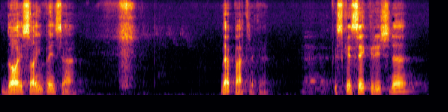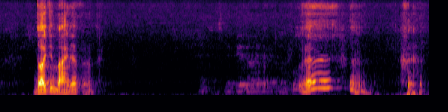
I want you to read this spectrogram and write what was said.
dói só em pensar. Né, Pátrica? Esquecer Krishna dói demais, né, Pronto? É.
